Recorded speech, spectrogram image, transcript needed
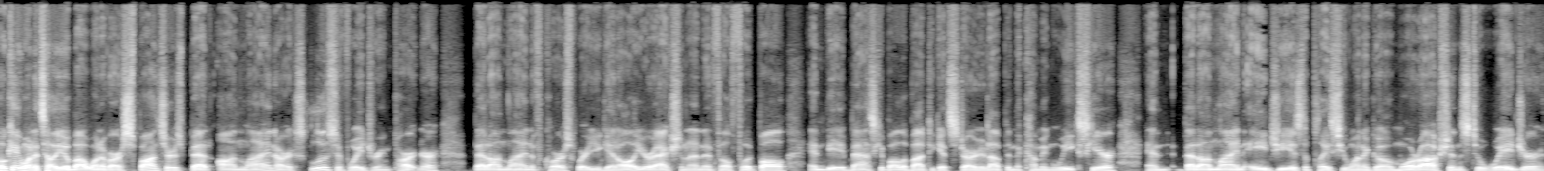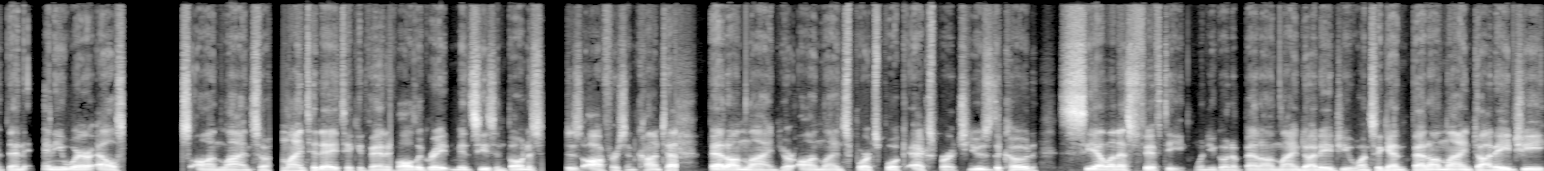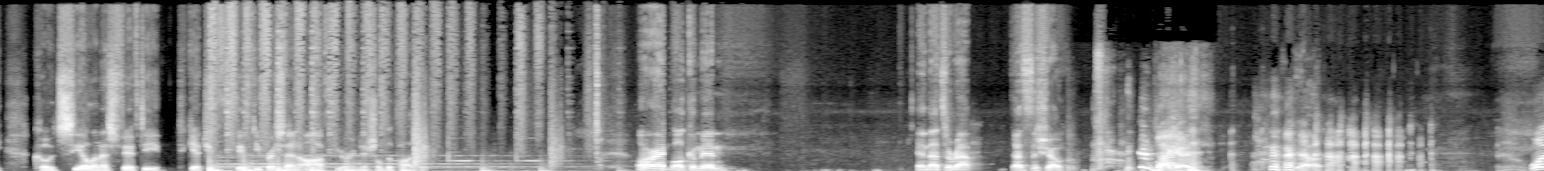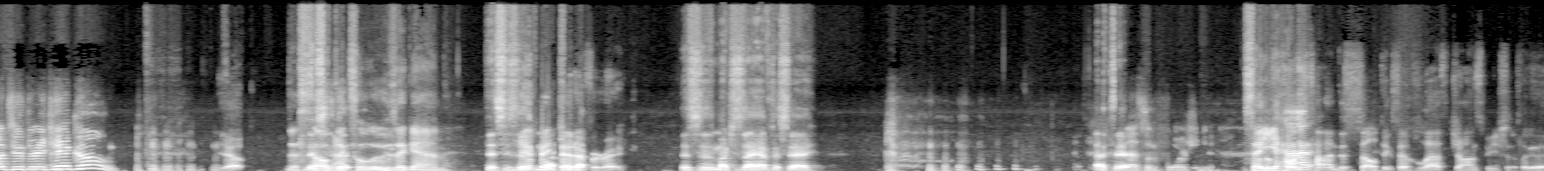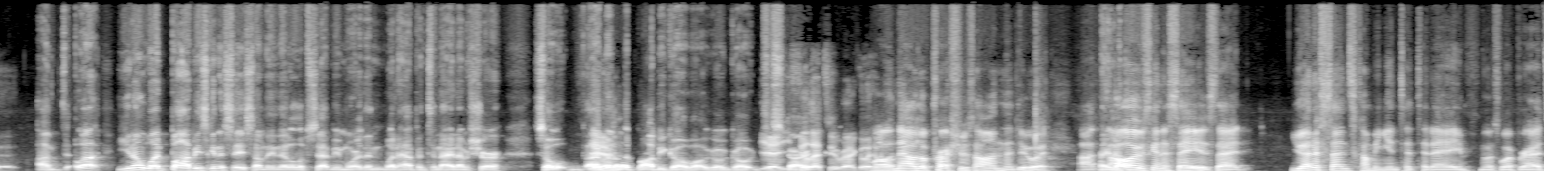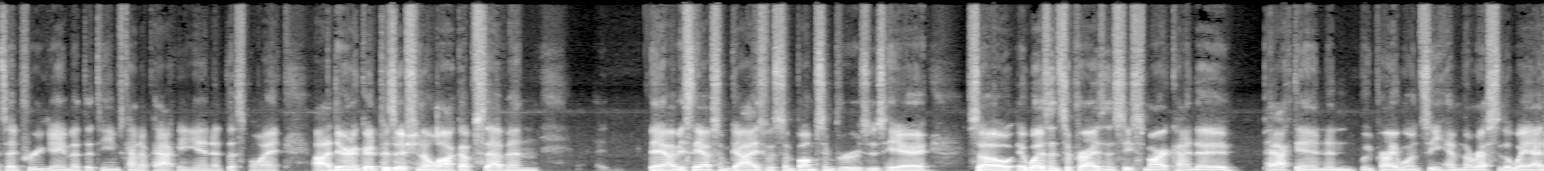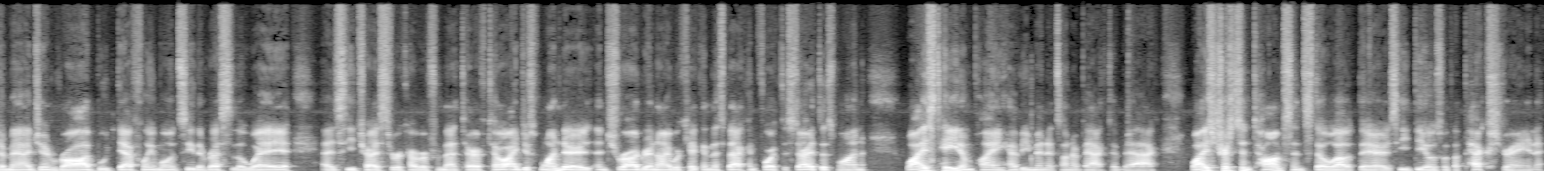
Okay, I want to tell you about one of our sponsors, Bet Online, our exclusive wagering partner. Bet Online, of course, where you get all your action on NFL football, NBA basketball about to get started up in the coming weeks here. And Bet Online AG is the place you want to go. More options to wager than anywhere else online. So online today, take advantage of all the great midseason bonuses, offers, and contests. Bet Online, your online sportsbook experts. Use the code CLNS50 when you go to betonline.ag. Once again, betonline.ag, code CLNS50 to get you 50% off your initial deposit. All right, welcome in. And that's a wrap. That's the show. Goodbye, guys. yeah. One, two, three, Cancun. Yep. The This Celtics the- will lose again. This is as much that as I- effort, right? this is as much as I have to say. That's it. That's unfortunate. So For the you first had time the Celtics have left John speechless. Look at that. I'm well. You know what? Bobby's going to say something that'll upset me more than what happened tonight. I'm sure. So I'm going to let Bobby go. Go go. to Yeah, you start. feel that too, right? Go ahead. well now the pressure's on to do it. Uh, I all I was gonna say is that you had a sense coming into today was what Brad said pregame that the team's kind of packing in at this point. Uh, they're in a good position to lock up seven. They obviously have some guys with some bumps and bruises here, so it wasn't surprising to see Smart kind of packed in, and we probably won't see him the rest of the way. I'd imagine Rob, we definitely won't see the rest of the way as he tries to recover from that turf toe. I just wonder, and Sherrod and I were kicking this back and forth to start this one. Why is Tatum playing heavy minutes on a back to back? Why is Tristan Thompson still out there as he deals with a pec strain?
